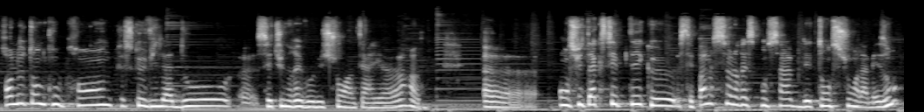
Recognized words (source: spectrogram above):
prendre le temps de comprendre que ce que vit l'ado, euh, c'est une révolution intérieure. Euh, ensuite, accepter que c'est pas le seul responsable des tensions à la maison,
